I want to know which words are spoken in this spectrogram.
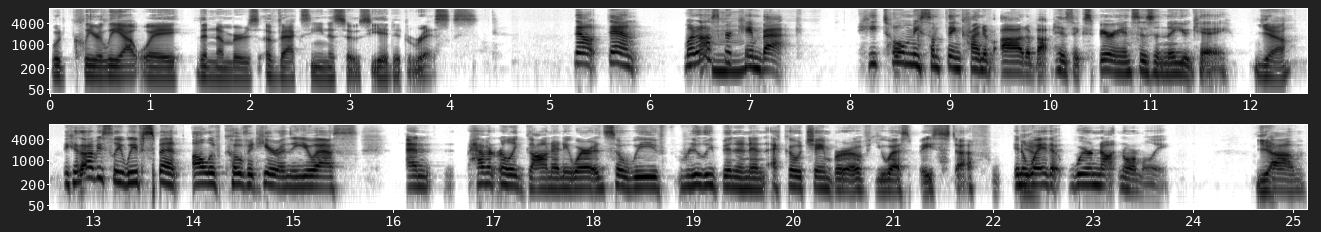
would clearly outweigh the numbers of vaccine associated risks. Now, Dan, when Oscar Mhm. came back, he told me something kind of odd about his experiences in the UK. Yeah. Because obviously we've spent all of COVID here in the US and haven't really gone anywhere. And so we've really been in an echo chamber of US based stuff in a Yeah. way that we're not normally. Yeah. Um,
